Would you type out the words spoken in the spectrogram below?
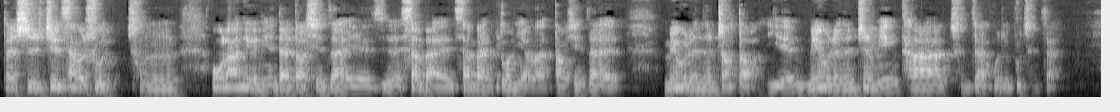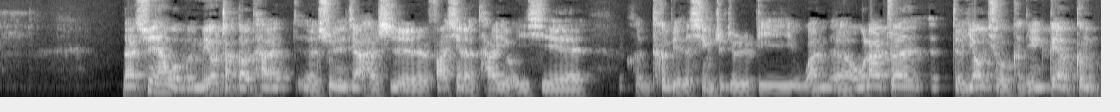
但是这三个数从欧拉那个年代到现在也是三百三百多年了，到现在没有人能找到，也没有人能证明它存在或者不存在。那虽然我们没有找到它，呃，数学家还是发现了它有一些。很特别的性质，就是比完呃欧拉砖的要求肯定更要更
